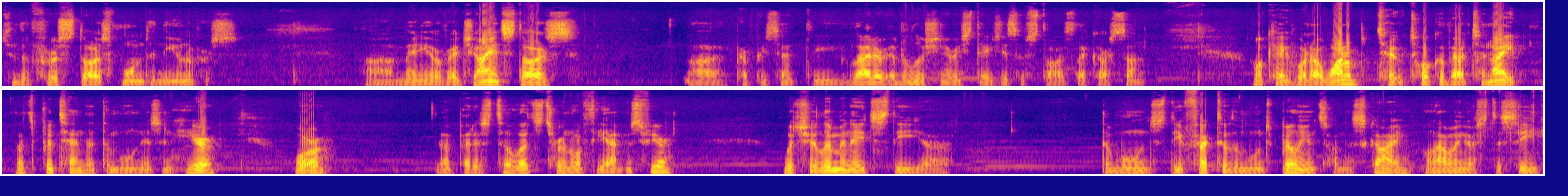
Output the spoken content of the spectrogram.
to the first stars formed in the universe. Uh, many of red giant stars, uh, represent the latter evolutionary stages of stars like our sun. Okay, what I want to talk about tonight, let's pretend that the moon isn't here, or uh, better still, let's turn off the atmosphere, which eliminates the, uh, the moon's, the effect of the moon's brilliance on the sky, allowing us to see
